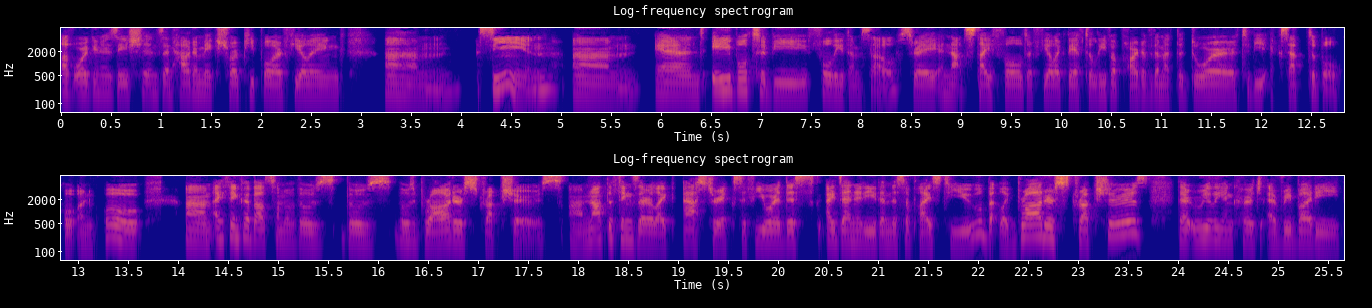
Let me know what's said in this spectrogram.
of organizations and how to make sure people are feeling um, seen um, and able to be fully themselves, right? And not stifled or feel like they have to leave a part of them at the door to be acceptable, quote unquote. Um, I think about some of those those those broader structures, um, not the things that are like asterisks. If you are this identity, then this applies to you, but like broader structures that really encourage everybody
